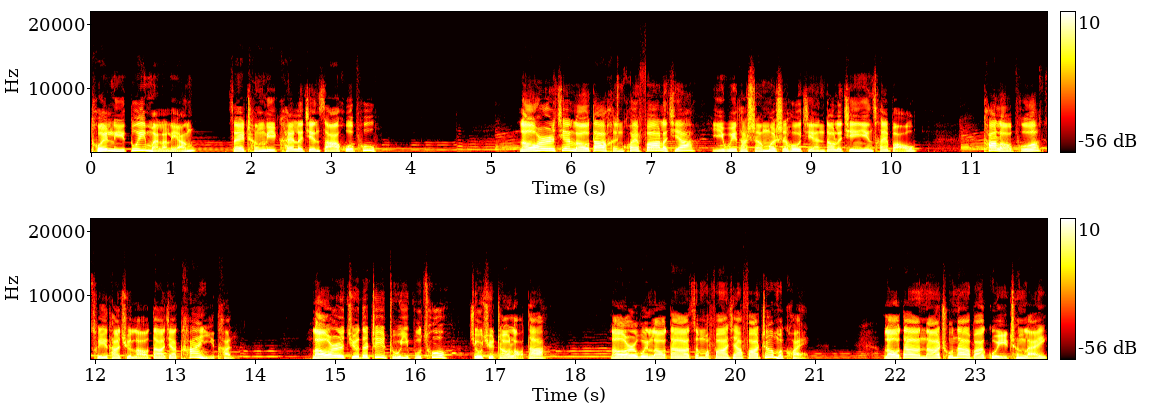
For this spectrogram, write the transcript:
屯里堆满了粮，在城里开了间杂货铺。老二见老大很快发了家，以为他什么时候捡到了金银财宝，他老婆催他去老大家探一探。老二觉得这主意不错。就去找老大，老二问老大怎么发家发这么快，老大拿出那把鬼秤来，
